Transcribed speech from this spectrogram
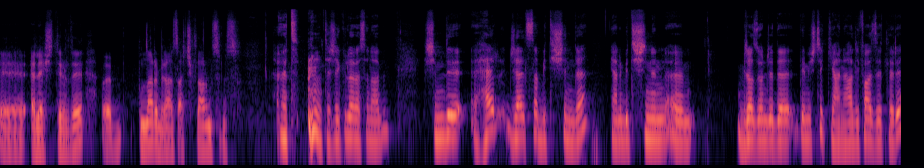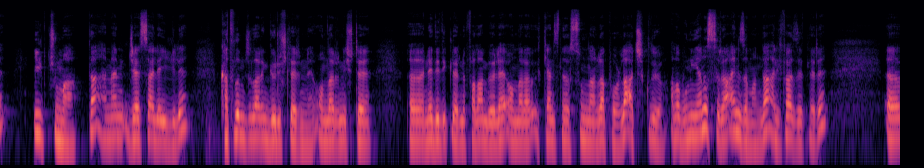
e, eleştirdi. Bunları biraz açıklar mısınız? Evet, teşekkürler Hasan abi. Şimdi her celsa bitişinde, yani bitişinin biraz önce de demiştik yani Halife Hazretleri ilk cumada hemen celsa ile ilgili katılımcıların görüşlerini, onların işte e, ne dediklerini falan böyle onlara kendisine sunulan raporla açıklıyor. Ama bunun yanı sıra aynı zamanda Halife Hazretleri e,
